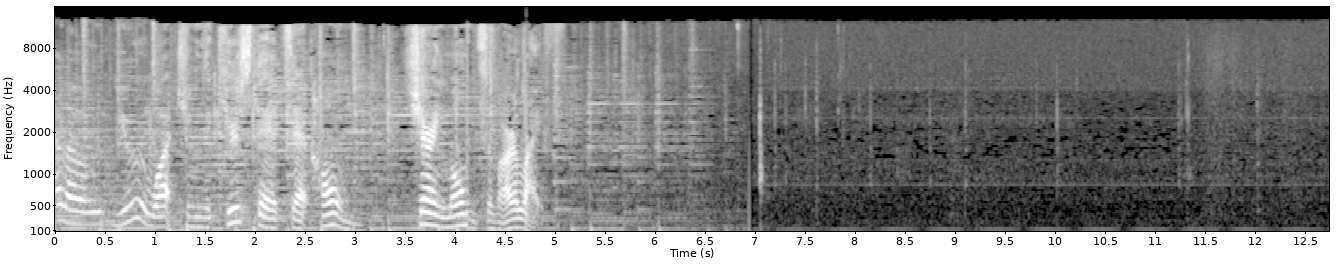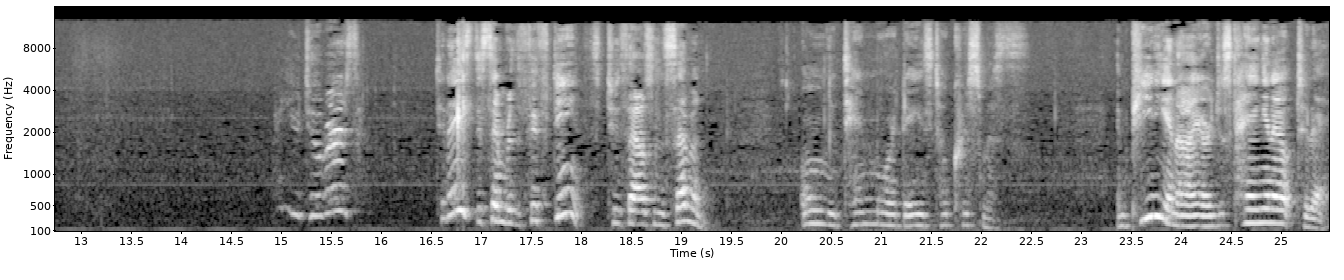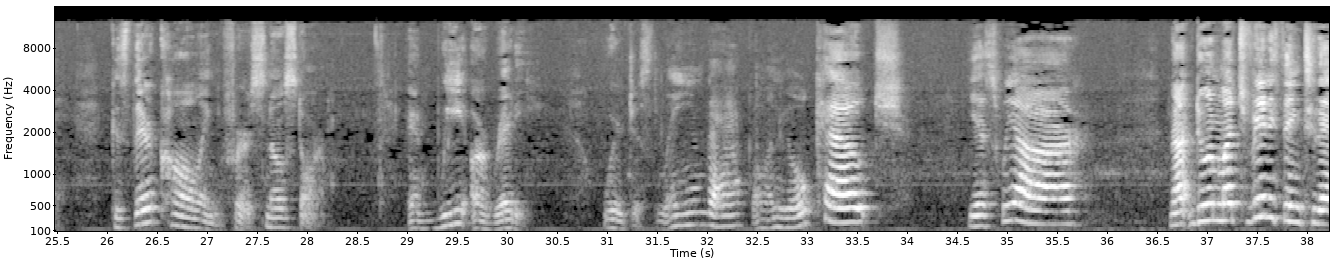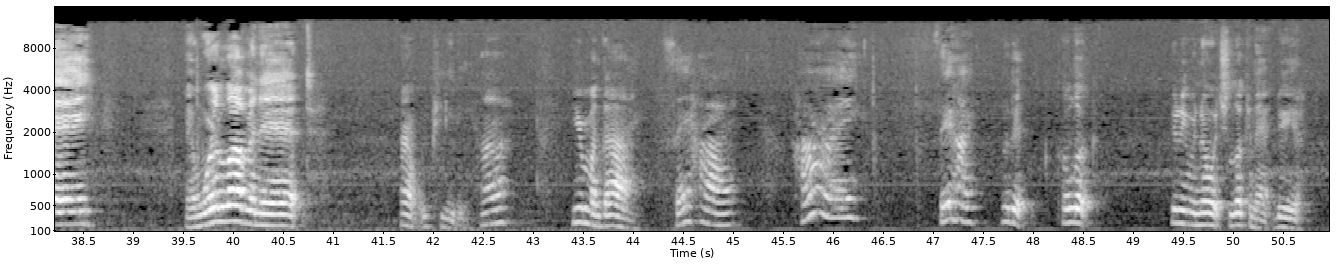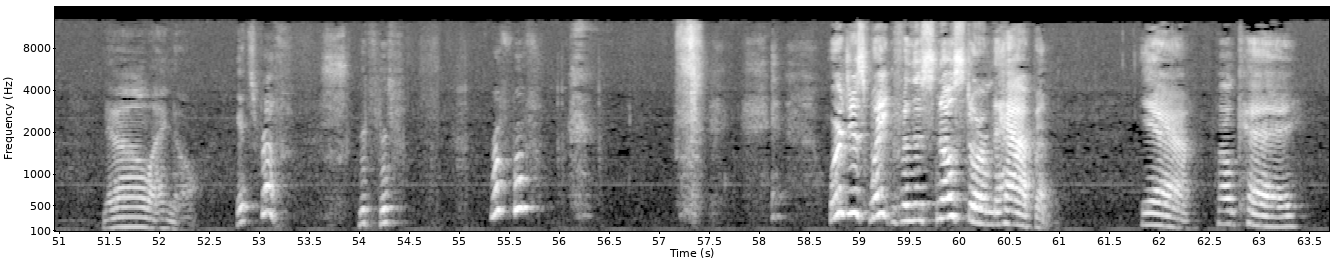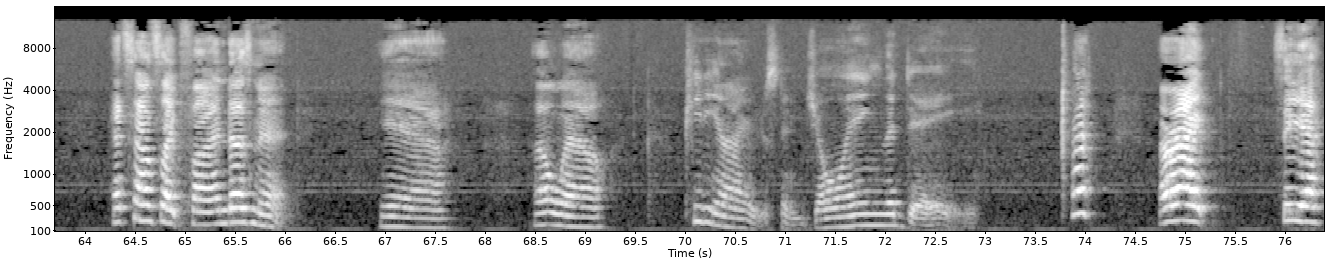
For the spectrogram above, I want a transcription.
Hello, you're watching the Kiersteads at home, sharing moments of our life. Hi, YouTubers. Today's December the 15th, 2007. Only 10 more days till Christmas. And Peaty and I are just hanging out today because they're calling for a snowstorm. And we are ready. We're just laying back on the old couch. Yes, we are. Not doing much of anything today. And we're loving it. Aren't we, Peaty? Huh? You're my guy. Say hi. Hi. Say hi. Look at Go look. You don't even know what you're looking at, do you? No, I know. It's rough. Roof, roof. Just waiting for the snowstorm to happen. Yeah, okay. That sounds like fun, doesn't it? Yeah. Oh well. Peaty and I are just enjoying the day. All right. See ya.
